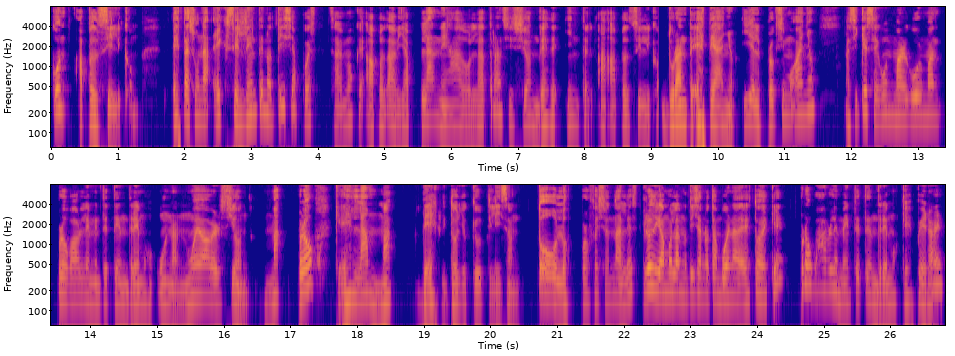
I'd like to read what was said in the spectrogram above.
con Apple Silicon. Esta es una excelente noticia, pues sabemos que Apple había planeado la transición desde Intel a Apple Silicon durante este año y el próximo año Así que según Mark Gurman probablemente tendremos una nueva versión Mac Pro que es la Mac de escritorio que utilizan todos los profesionales. Pero digamos la noticia no tan buena de esto es que probablemente tendremos que esperar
